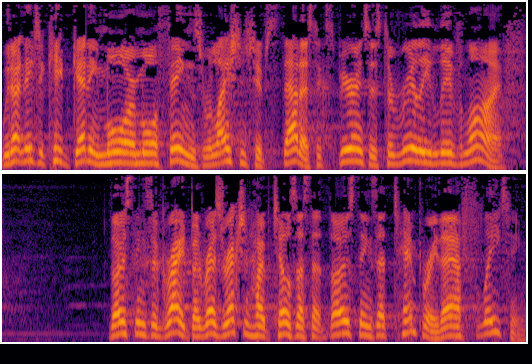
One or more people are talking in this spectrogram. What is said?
We don't need to keep getting more and more things, relationships, status, experiences to really live life. Those things are great, but resurrection hope tells us that those things are temporary, they are fleeting.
